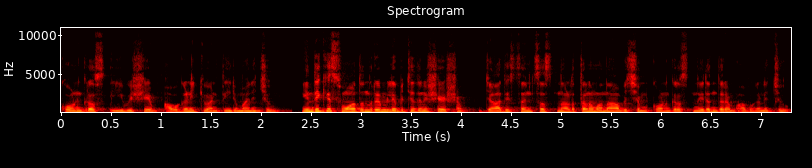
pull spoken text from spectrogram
കോൺഗ്രസ് ഈ വിഷയം അവഗണിക്കുവാൻ തീരുമാനിച്ചു. ഇന്ത്യയ്ക്ക് സ്വാതന്ത്ര്യം ലഭിച്ചതിനു ശേഷം ജാതി സെൻസസ് നടത്തണമെന്ന ആവശ്യം കോൺഗ്രസ് നിരന്തരം അവഗണിച്ചു.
